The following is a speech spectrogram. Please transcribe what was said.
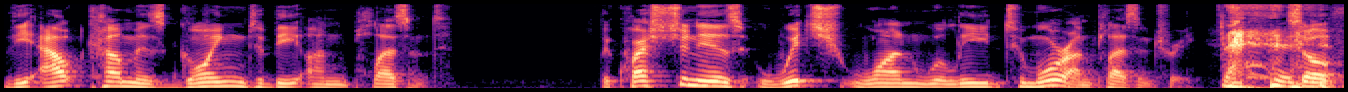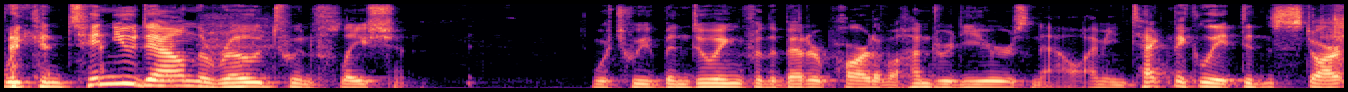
the outcome is going to be unpleasant. The question is which one will lead to more unpleasantry. so if we continue down the road to inflation, which we've been doing for the better part of 100 years now. I mean, technically, it didn't start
